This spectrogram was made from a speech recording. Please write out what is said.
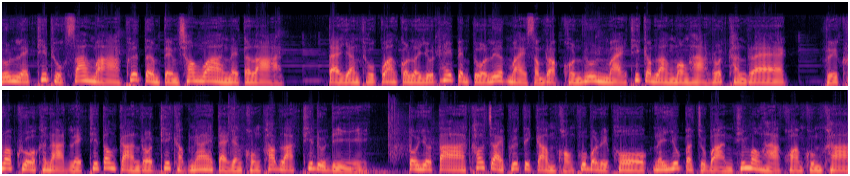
รุ่นเล็กที่ถูกสร้างมาเพื่อเติมเต็มช่องว่างในตลาด แต่ยังถูกวางกลยุทธ์ให้เป็นตัวเลือกใหม่สำหรับคนรุ่นใหม่ที่กำลังมองหารถคันแรก หรือครอบครัวขนาดเล็กที่ต้องการรถที่ขับง่ายแต่ยังคงภาพลักษณ์ที่ดูดีโตโยต้าเข้าใจพฤติกรรมของผู้บริโภคในยุคปัจจุบันที่มองหาความคุ้มค่า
